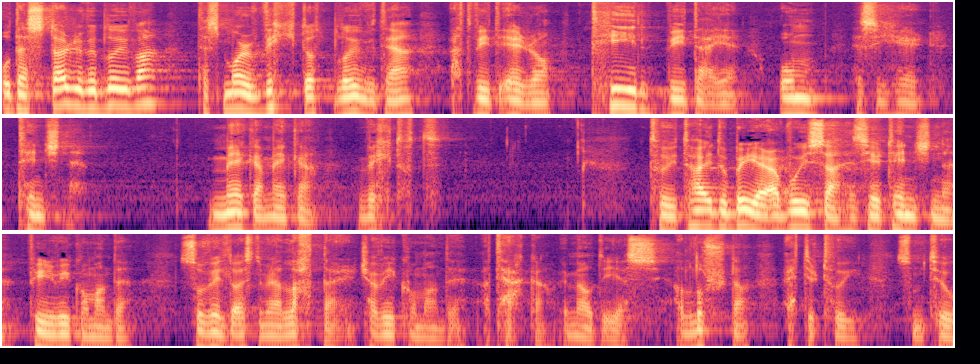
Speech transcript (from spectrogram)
Og det større vi blir, det er mer viktig å bli til at vi er og til vi det er om hese her tingene. Mega, mega viktig. Tui tai du byrjar av vysa hese her tingene fyrir vikommande, så vil du æsne vera lattar tja vikommande at teka møte Jesus, a lusta etter tui som tu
